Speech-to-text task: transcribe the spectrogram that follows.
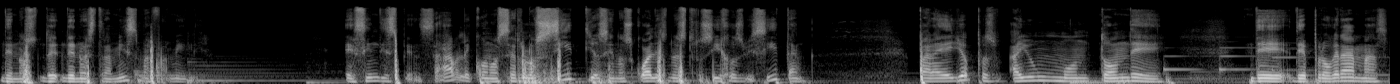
de, de nuestra misma familia es indispensable conocer los sitios en los cuales nuestros hijos visitan. Para ello, pues hay un montón de, de, programas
